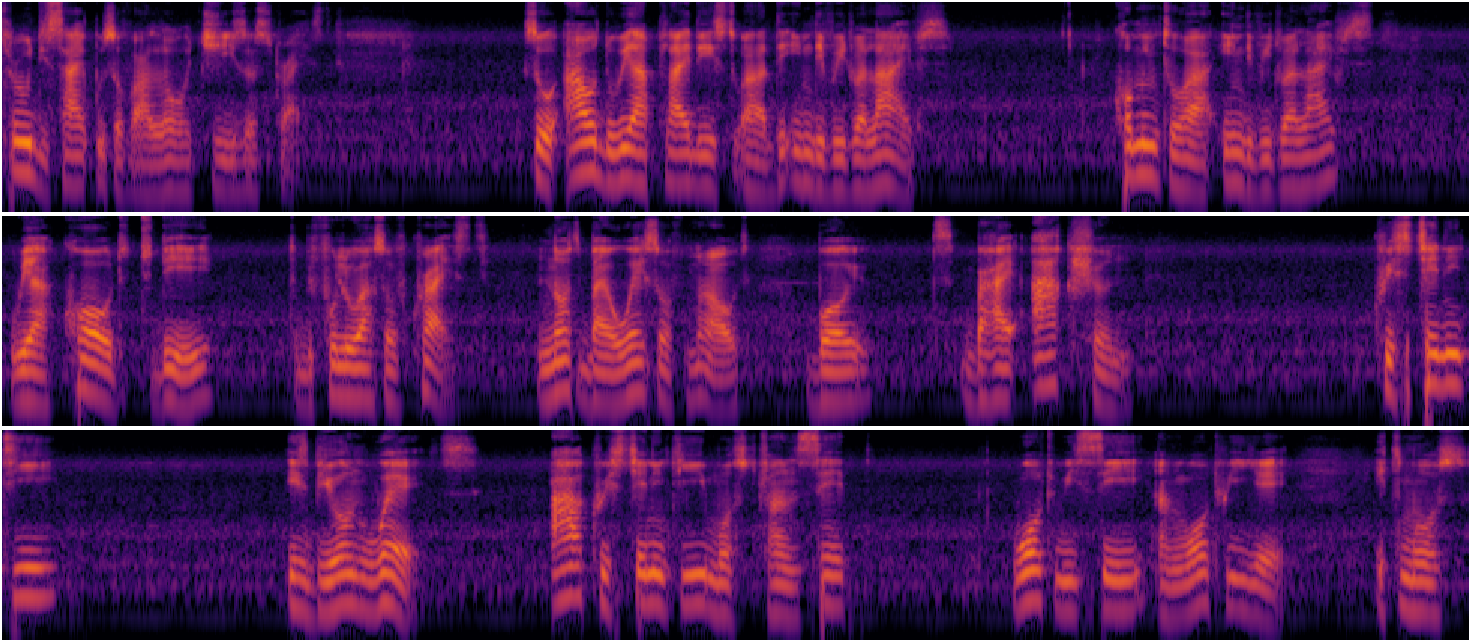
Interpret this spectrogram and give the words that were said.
through disciples of our Lord Jesus Christ. So, how do we apply this to uh, our individual lives? Coming to our individual lives, we are called today to be followers of Christ, not by words of mouth, but by action. Christianity is beyond words. Our Christianity must transcend what we say and what we hear. It must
